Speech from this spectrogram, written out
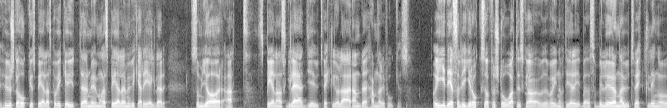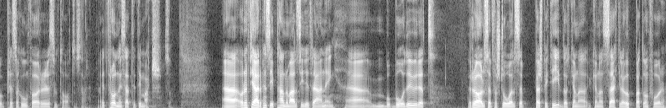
hur ska hockey spelas, på vilka ytor, med hur många spelare, med vilka regler som gör att spelarnas glädje, utveckling och lärande hamnar i fokus. Och i det så ligger också att förstå att du ska, var inne på tidigare, alltså belöna utveckling och prestation före resultat. Och så här. Ett förhållningssätt till match. Så. Uh, och den fjärde principen handlar om allsidig träning. Uh, både ur ett rörelseförståelseperspektiv, att kunna, kunna säkra upp att de får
